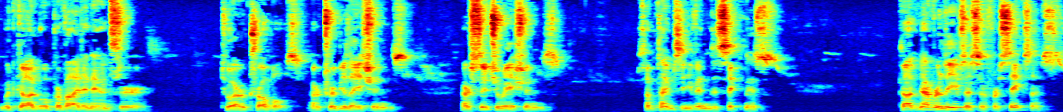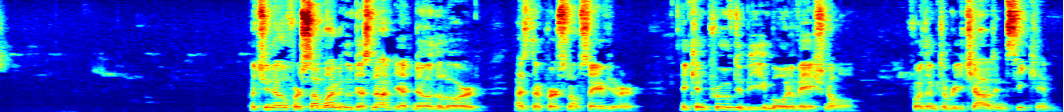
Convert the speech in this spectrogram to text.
But God will provide an answer to our troubles, our tribulations, our situations, sometimes even the sickness. God never leaves us or forsakes us. But you know, for someone who does not yet know the Lord as their personal Savior, it can prove to be motivational for them to reach out and seek Him,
